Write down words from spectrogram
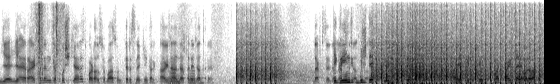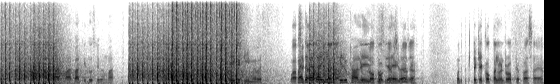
ये ये राइट वाले ने जब पुश किया ना स्क्वाड हाउस पे बात सुन फिर स्नैकिंग करके आगे जा हाँ, जाता रहे जाता रहे। लेफ़्ट से जा ये ग्रीन बुश। देख ग्रीन बुश देख हाँ इसके देख बस फाइट करें वो लोग आपस मार मार मार मार बाकी दूसरे को मार। एक ही टीम है बस। मैं तो कहता सीधा ये। किल उठा ले block हो गया, साइड जा। देख एक ओपन में ड्रॉप के पास आया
